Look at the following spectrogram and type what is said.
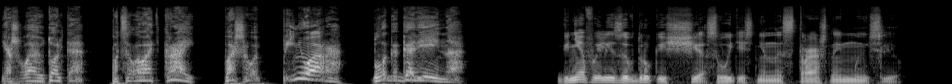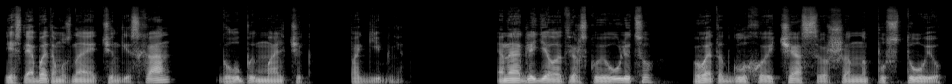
Я желаю только поцеловать край вашего пеньюара благоговейно!» Гнев Элизы вдруг исчез, вытесненный страшной мыслью. Если об этом узнает Чингисхан, глупый мальчик погибнет. Она оглядела Тверскую улицу, в этот глухой час совершенно пустую.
